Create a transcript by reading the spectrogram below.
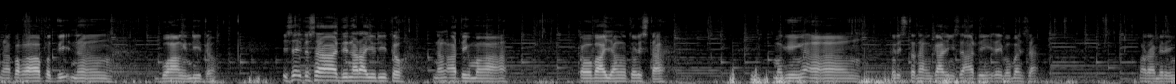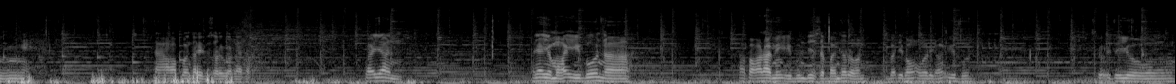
napakaputi ng buhangin dito isa ito sa dinarayo dito ng ating mga kababayang turista. Maging ang turista nang galing sa ating sa ibang bansa. Marami ring nakakapunta dito sa lugar na to. Kaya yan Ayan yung mga ibon na napakaraming ibon din sa bandaron iba't ibang uri ng ibon. So ito yung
